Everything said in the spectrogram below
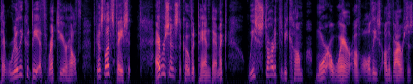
that really could be a threat to your health, because let's face it, ever since the COVID pandemic, we started to become more aware of all these other viruses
